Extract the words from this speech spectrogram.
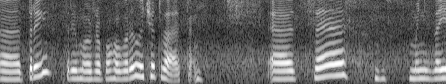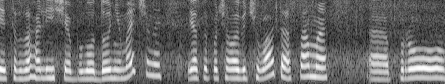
е, три. Три ми вже поговорили. Четверте. Е, Це, мені здається, взагалі ще було до Німеччини. Я це почала відчувати, а саме е, про.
